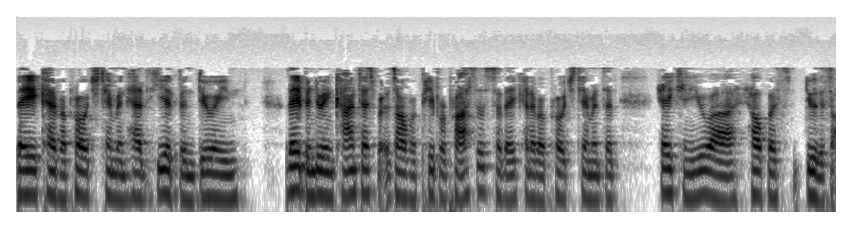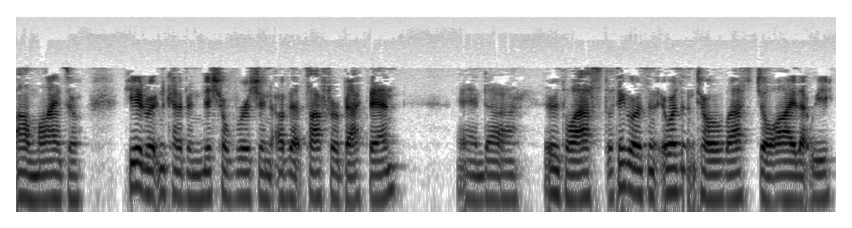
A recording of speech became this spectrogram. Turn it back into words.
they kind of approached him and had he had been doing they had been doing contests, but it's all a paper process. So they kind of approached him and said, "Hey, can you uh, help us do this online?" So he had written kind of an initial version of that software back then, and uh, it was last I think it wasn't it wasn't until last July that we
